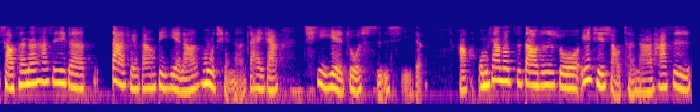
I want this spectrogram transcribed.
小陈呢，他是一个。大学刚毕业，然后目前呢在一家企业做实习的。好，我们现在都知道，就是说，因为其实小陈啊，他是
